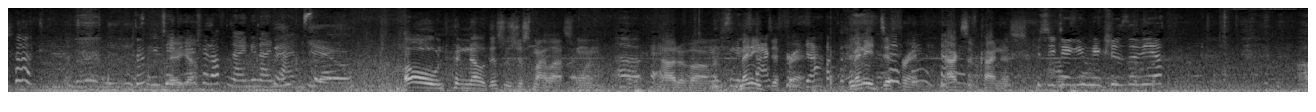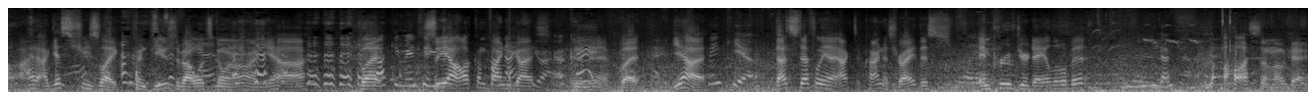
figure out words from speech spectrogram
You've There you taken go. your shirt off 99 Thank times you. Oh no, no, this was just my last one Oh, okay. out of um, many different, many different acts of kindness. Is she taking pictures of you? Oh, I, I guess she's like oh, confused about what's going on. Yeah, but so yeah, I'll come find you guys you are. in a minute. But yeah, Thank you. that's definitely an act of kindness, right? This improved your day a little bit. Mm-hmm, definitely. Awesome. Okay.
